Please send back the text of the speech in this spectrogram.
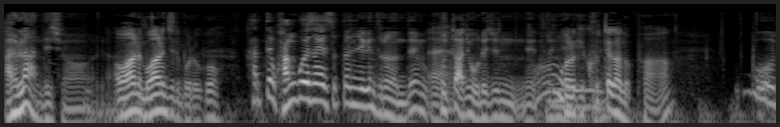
아 연락 안 되죠. 뭐 하는 뭐 하는지도 모르고. 한때 광고회사에 있었던 얘기는 들었는데 뭐 그것도 네. 아주 오래전 네, 어, 뭐 이렇게 콧대가 높아? 뭐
